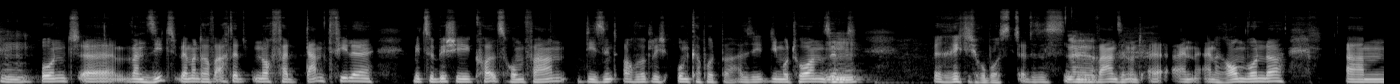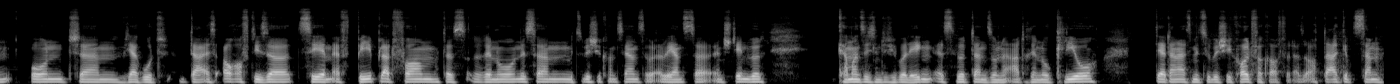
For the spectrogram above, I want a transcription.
Mhm. Und äh, man sieht, wenn man darauf achtet, noch verdammt viele Mitsubishi Colts rumfahren. Die sind auch wirklich unkaputtbar. Also die, die Motoren sind richtig robust. Das ist Mhm. Ja. Wahnsinn und äh, ein, ein Raumwunder. Ähm, und ähm, ja gut, da ist auch auf dieser CMFB-Plattform des Renault-Nissan-Mitsubishi-Konzerns oder Allianz da entstehen wird, kann man sich natürlich überlegen, es wird dann so eine Art Renault Clio, der dann als Mitsubishi Colt verkauft wird. Also auch da gibt's dann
